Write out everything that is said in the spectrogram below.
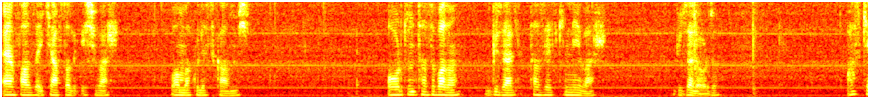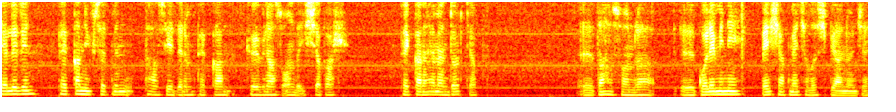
En fazla iki haftalık işi var. Bomba kulesi kalmış. Ordun tazı balon. Güzel. Tazı etkinliği var. Güzel ordu. Askerlerin Pekkan yükseltmeni tavsiye ederim. Pekkan köy binası onda iş yapar. Pekkan'a hemen 4 yap. Ee, daha sonra e, golemini 5 yapmaya çalış bir an önce.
